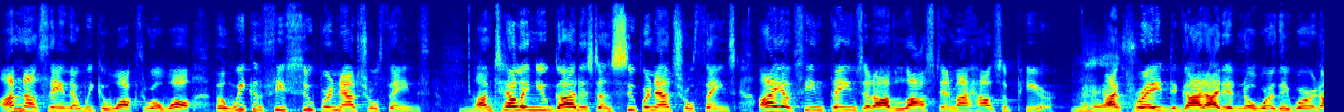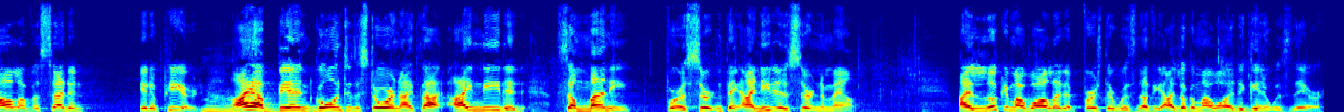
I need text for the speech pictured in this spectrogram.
I'm not saying that we could walk through a wall, but we can see supernatural things. Mm. I'm telling you, God has done supernatural things. I have seen things that I've lost in my house appear. Yes. I prayed to God, I didn't know where they were, and all of a sudden it appeared. Mm-hmm. I have been going to the store and I thought I needed some money for a certain thing, I needed a certain amount. I look in my wallet, at first there was nothing. I look at my wallet again, it was there.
